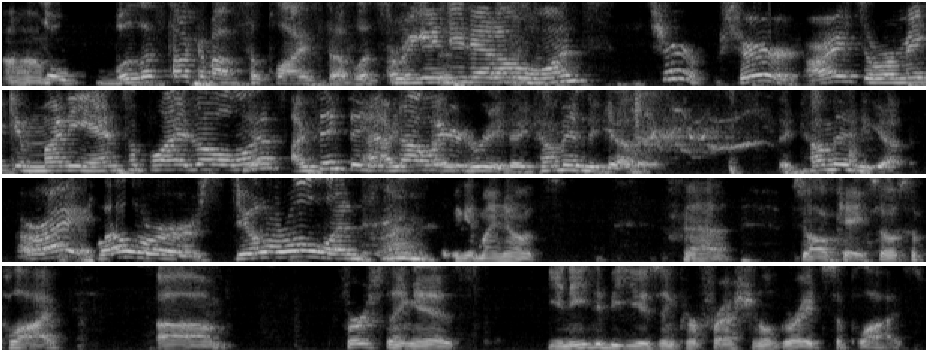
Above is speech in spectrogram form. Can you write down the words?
Um, so, well, let's talk about supply stuff. Let's. Are we going to do that all at once? Sure. Sure. All right. So we're making money and supplies all at once. Yeah, I think they. I, I, I agree. They come in together. they come in together. All right. Well, we're still rolling. Let me get my notes. so okay. So supply. Um, first thing is you need to be using professional grade supplies.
